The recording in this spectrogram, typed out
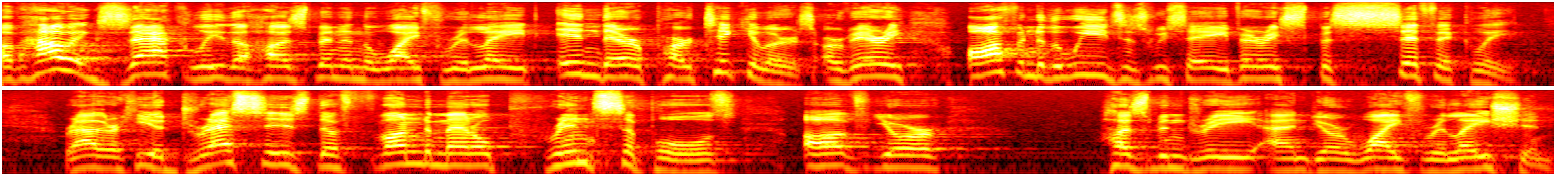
of how exactly the husband and the wife relate in their particulars, or very often to the weeds, as we say, very specifically. Rather, he addresses the fundamental principles of your husbandry and your wife relation.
